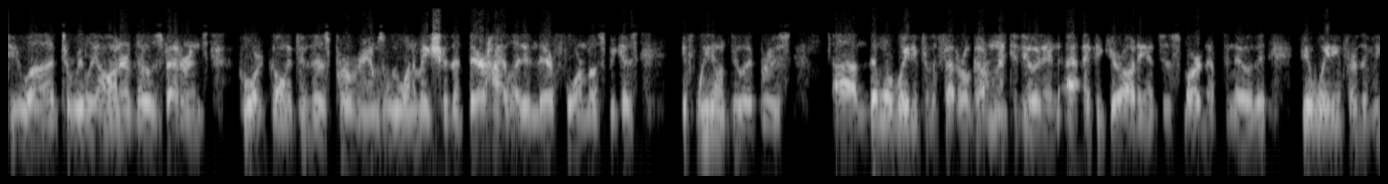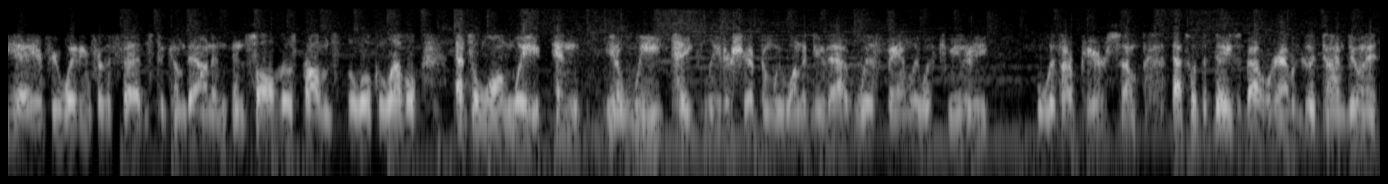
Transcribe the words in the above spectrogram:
to uh, to really honor those veterans who are going through those programs, we want to make sure that they're highlighted and they're foremost because if we don't do it, Bruce, um, then we're waiting for the federal government to do it. And I, I think your audience is smart enough to know that if you're waiting for the VA, if you're waiting for the feds to come down and, and solve those problems at the local level, that's a long wait. And, you know, we take leadership and we want to do that with family, with community, with our peers. So that's what the day's about. We're going to have a good time doing it.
